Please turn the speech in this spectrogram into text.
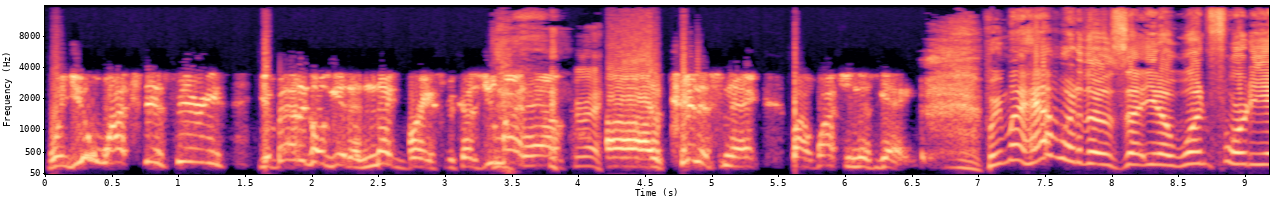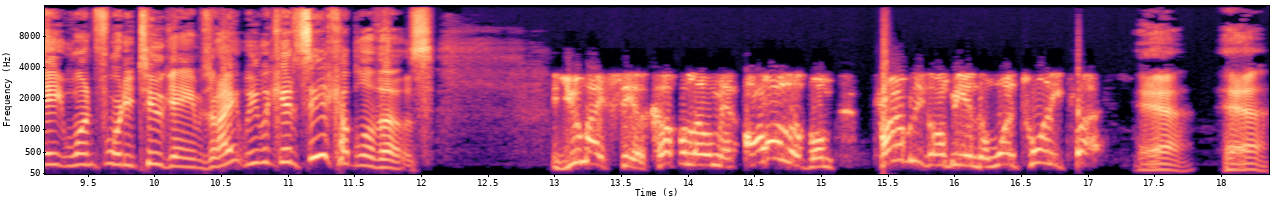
when you watch this series, you better go get a neck brace because you might have right. uh, tennis neck by watching this game. We might have one of those, uh, you know, 148, 142 games, right? We, we could see a couple of those. You might see a couple of them, and all of them probably going to be in the 120 plus. Yeah, yeah.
